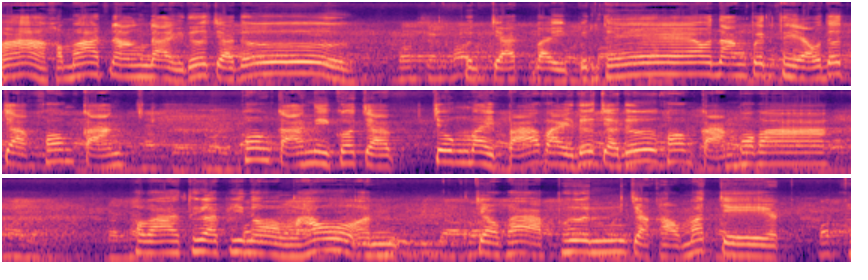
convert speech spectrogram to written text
มาขมานางใดเด้อจ้ะเด้อดอนจันทร์เพิ่นจัดไว้เป็นแถวนางเป็นแถวเด้อจ้ะข้องกลางครับแปดร้อยข้องกลางนี่ก็จะจงไว้ป้าไว้เด้อจ้ะเด้อข้องกลางเพราะว่านะค เพราะว่าเทือพี่น้องเฮาอันเจ้าภาพเพิ่นจะเข้ามาแจกข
